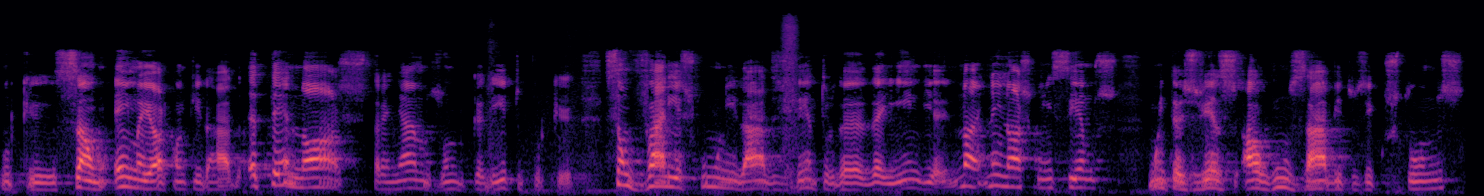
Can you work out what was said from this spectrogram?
porque são em maior quantidade. Até nós estranhamos um bocadito, porque são várias comunidades dentro da, da Índia, nós, nem nós conhecemos muitas vezes alguns hábitos e costumes,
